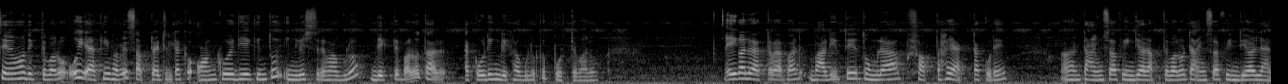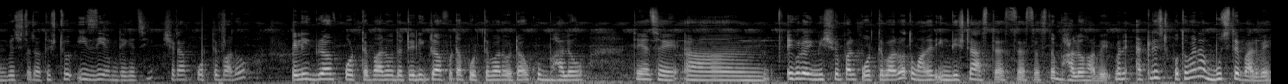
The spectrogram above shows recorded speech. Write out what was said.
সিনেমাও দেখতে পারো। ওই একইভাবে সাবটাইটেলটাকে অন করে দিয়ে কিন্তু ইংলিশ সিনেমাগুলো দেখতে পারো, তার অ্যাকর্ডিং লেখাগুলোকে পড়তে পারো। এই গেল একটা ব্যাপার। বাড়িতে তোমরা সপ্তাহে একটা করে টাইমস অফ ইন্ডিয়া রাখতে পারো। টাইমস অফ ইন্ডিয়ার ল্যাঙ্গুয়েজটা যথেষ্ট ইজি আমি দেখেছি। সেটা পড়তে পারো। টেলিগ্রাফ পড়তে পারো দ্য টেলিগ্রাফ ওটা পড়তে পারো, ওটাও খুব ভালো। ঠিক আছে? এগুলো ইংলিশ পেপার পড়তে পারো। তোমাদের ইংলিশটা আস্তে আস্তে আস্তে আস্তে ভালো হবে। মানে অ্যাটলিস্ট প্রথমে না বুঝতে পারবে।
